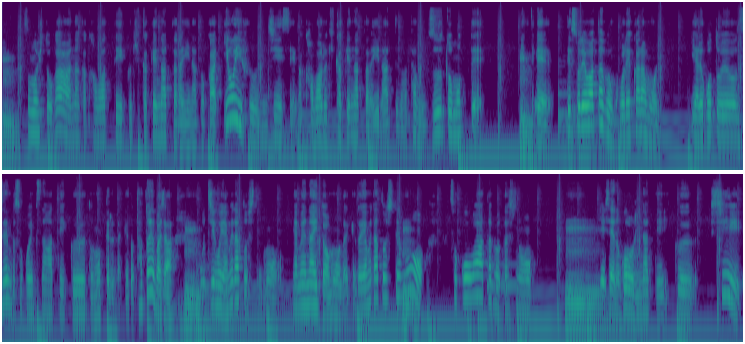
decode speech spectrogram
うん、その人がなんか変わっていくきっかけになったらいいなとか良い風に人生が変わるきっかけになったらいいなっていうのは多分ずっと思っていて、うん、でそれは多分これからもやることを全部そこにつながっていくと思ってるんだけど例えばじゃあ、うん、コーチングをやめたとしてもやめないとは思うんだけどやめたとしても、そこは多分私の人生のゴールになっていくし、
